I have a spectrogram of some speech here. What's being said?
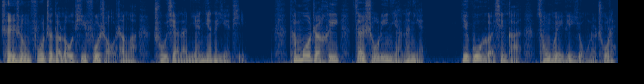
陈生扶着的楼梯扶手上啊，出现了黏黏的液体。他摸着黑，在手里捻了捻，一股恶心感从胃里涌了出来。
